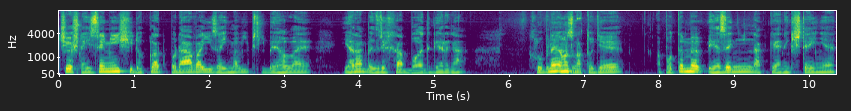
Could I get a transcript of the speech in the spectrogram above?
číhož nejzřejmější doklad podávají zajímavý příběhové Jana Bedřicha Boetgerga, chlubného zlatoděje a potom vězení na Königsteině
